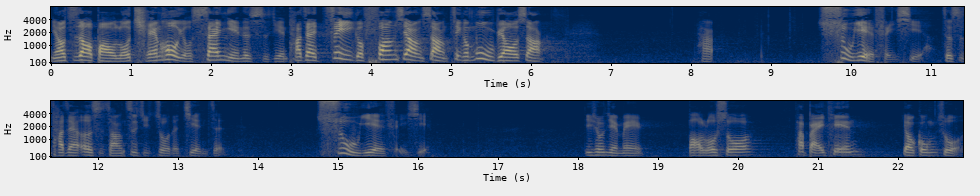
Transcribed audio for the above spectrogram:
你要知道，保罗前后有三年的时间，他在这个方向上、这个目标上，他夙夜匪懈。这是他在二十章自己做的见证。夙夜匪懈，弟兄姐妹，保罗说，他白天要工作，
